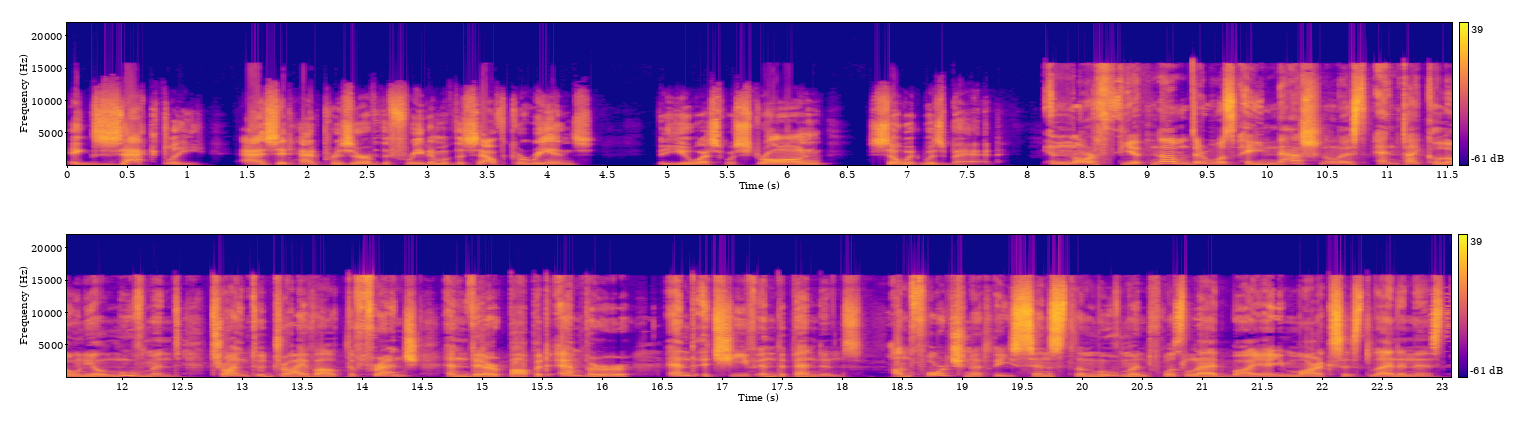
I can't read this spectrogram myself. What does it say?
exactly as it had preserved the freedom of the South Koreans. The U.S. was strong, so it was bad. In North Vietnam, there was a nationalist anti-colonial movement trying to drive out the French and their puppet emperor and achieve independence. Unfortunately, since the movement was led by a Marxist-Leninist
